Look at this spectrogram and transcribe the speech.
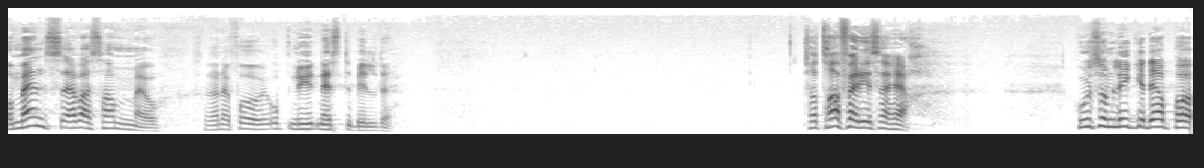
Og mens jeg var sammen med henne, så kan jeg få opp neste bilde. så traff jeg disse her. Hun som ligger der på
